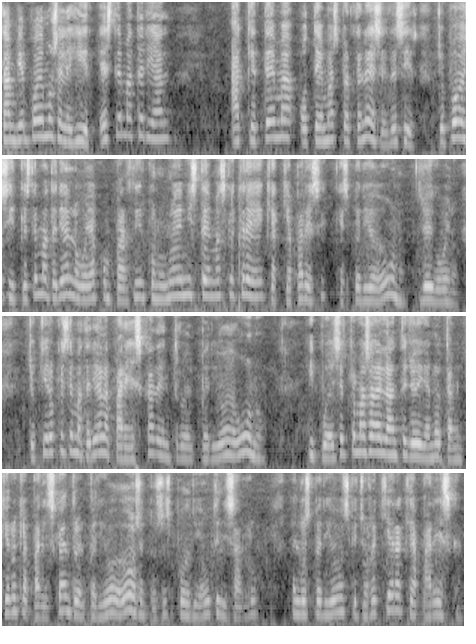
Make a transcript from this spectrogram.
También podemos elegir este material a qué tema o temas pertenece. Es decir, yo puedo decir que este material lo voy a compartir con uno de mis temas que cree, que aquí aparece, que es periodo 1. Yo digo, bueno, yo quiero que ese material aparezca dentro del periodo 1. Y puede ser que más adelante yo diga, no, también quiero que aparezca dentro del periodo 2. Entonces podría utilizarlo en los periodos que yo requiera que aparezcan.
